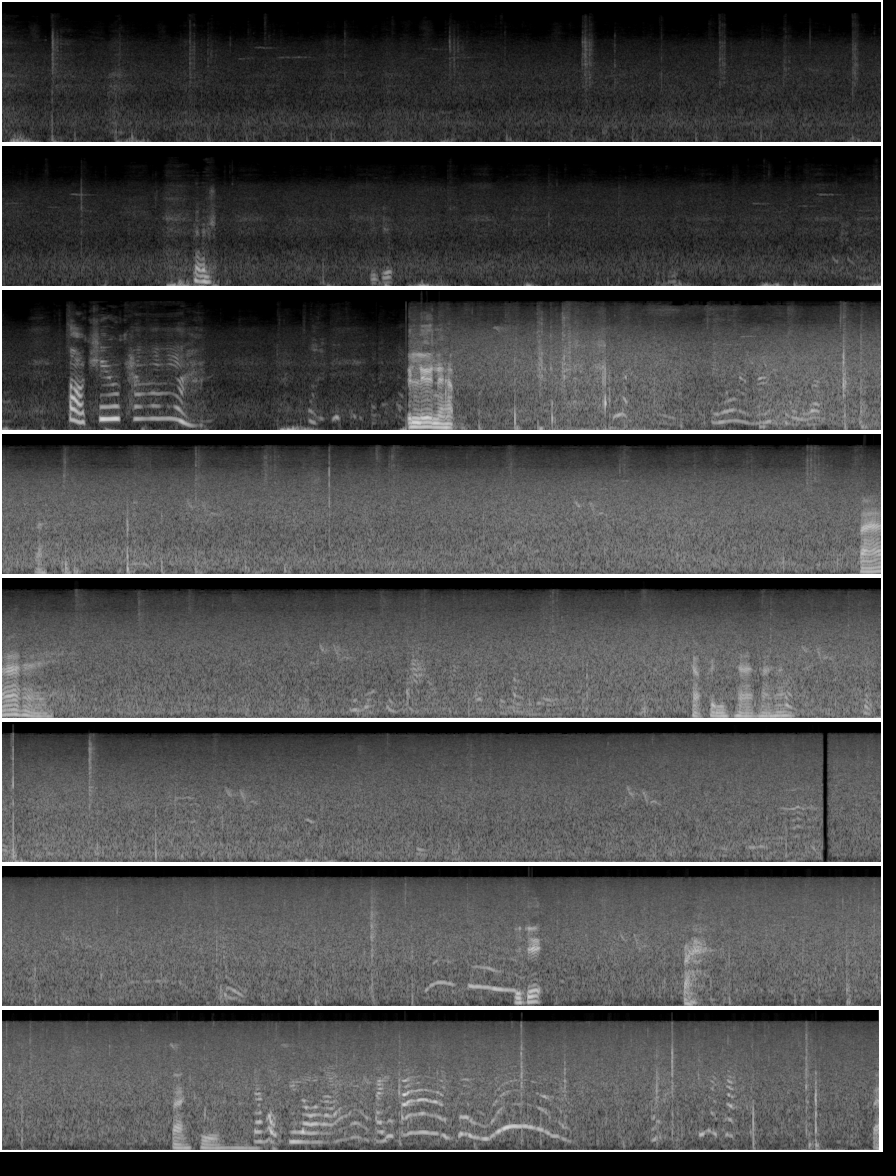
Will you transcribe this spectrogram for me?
ต่อคิวค่ะ ลื่นๆนะครับพี่นุ่งนำหน้าหนูอะ ไปขอบคุณครับอีกิไป ไปครู จะหกกิโลแล้ว ไปลูกป้าเก่งมากอะนี่ไงค่ะไป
